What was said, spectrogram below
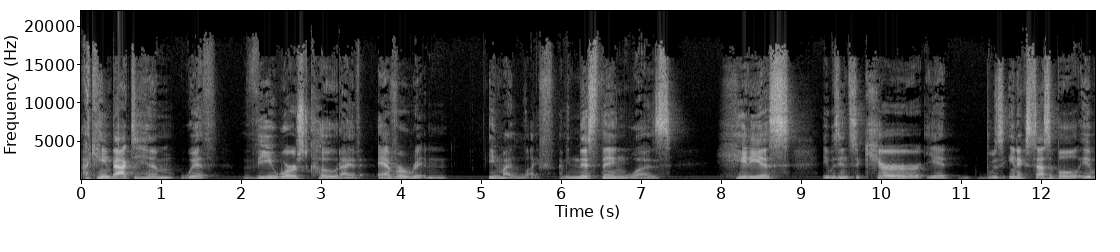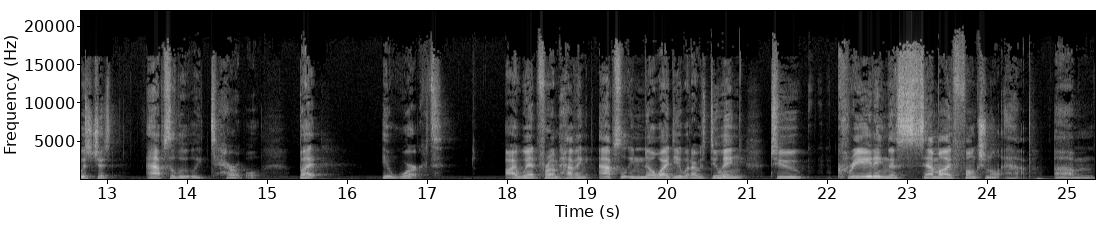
I came back to him with the worst code I have ever written in my life. I mean, this thing was hideous. It was insecure. It was inaccessible. It was just absolutely terrible. But it worked. I went from having absolutely no idea what I was doing to creating this semi-functional app, um,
